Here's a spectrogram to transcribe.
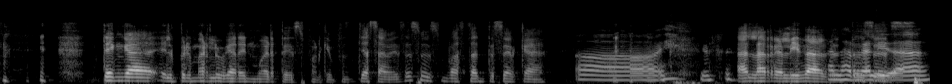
tenga el primer lugar en muertes, porque pues ya sabes, eso es bastante cerca Ay, a la realidad. a la Entonces, realidad.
